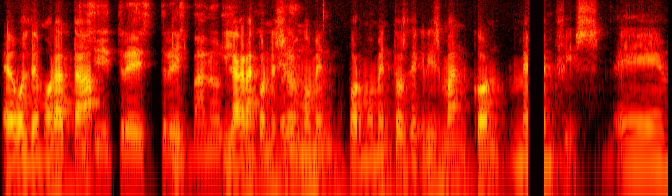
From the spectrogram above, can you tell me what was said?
El gol de Morata. Sí, tres, tres manos. Y la gran conexión por momentos de Grisman con Memphis. Em,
